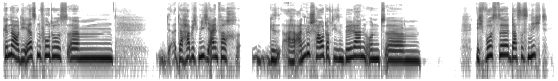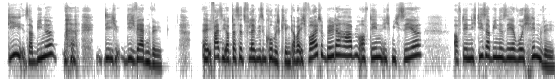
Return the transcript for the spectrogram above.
Genau, die ersten Fotos, ähm, da habe ich mich einfach äh, angeschaut auf diesen Bildern und ähm, ich wusste, dass es nicht die Sabine, die ich, die ich werden will. Äh, ich weiß nicht, ob das jetzt vielleicht ein bisschen komisch klingt, aber ich wollte Bilder haben, auf denen ich mich sehe, auf denen ich die Sabine sehe, wo ich hin will.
